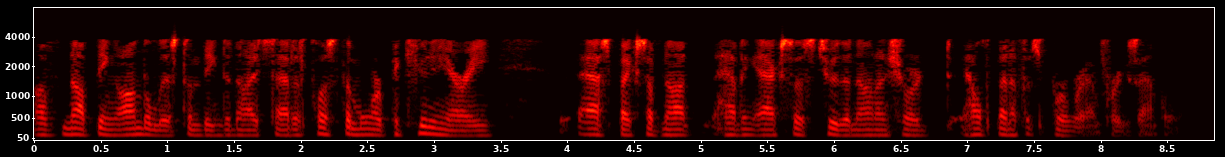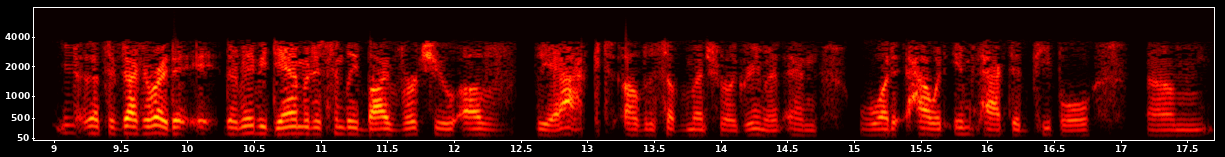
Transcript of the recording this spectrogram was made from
of not being on the list and being denied status, plus the more pecuniary aspects of not having access to the non-insured health benefits program, for example. Yeah, that's exactly right. There may be damages simply by virtue of the act of the supplemental agreement and what how it impacted people, um,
